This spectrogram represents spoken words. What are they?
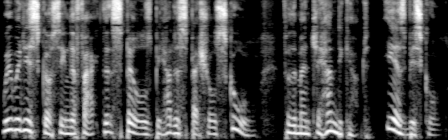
we were discussing the fact that Spilsby had a special school for the mentally handicapped, Eresby School.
